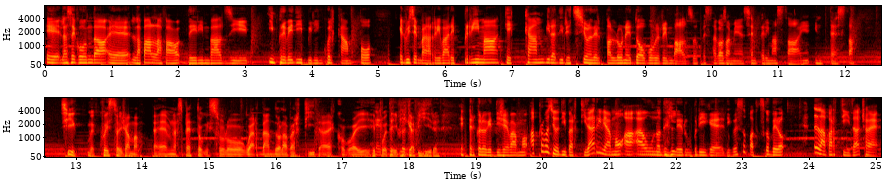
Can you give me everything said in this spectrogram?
E la seconda è la palla fa dei rimbalzi imprevedibili in quel campo e lui sembra arrivare prima che cambi la direzione del pallone dopo il rimbalzo. Questa cosa mi è sempre rimasta in, in testa. Sì, questo diciamo è un aspetto che solo guardando la partita, ecco, poi e potevi quello, capire. E per quello che dicevamo, a proposito di partita, arriviamo a, a una delle rubriche di questo podcast, ovvero la partita, cioè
